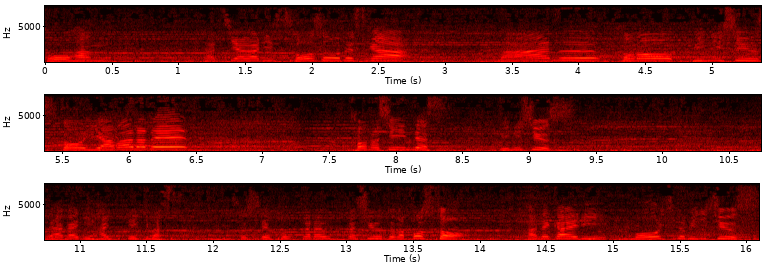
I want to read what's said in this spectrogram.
後半立ち上がり早々ですがまずこのビニシウスと山田でこのシーンです。ビニシウス。中に入っていきます。そしてここから打ったシュートがポスト。跳ね返りもう一度ビニシウス。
